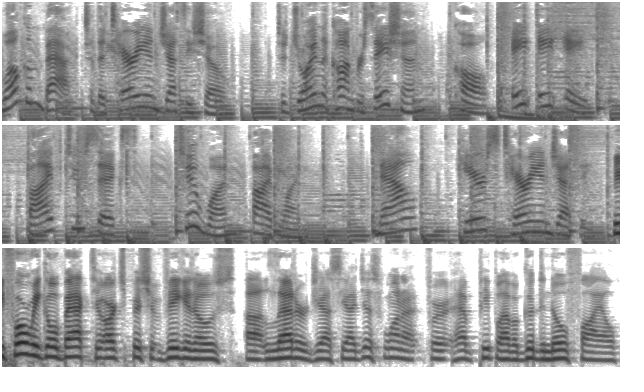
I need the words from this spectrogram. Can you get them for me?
Welcome back to the Terry and Jesse Show. To join the conversation, call 888 526 2151. Now, here's Terry and Jesse. Before we go back to Archbishop Vigano's uh, letter, Jesse, I just want to have people have a good to know file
